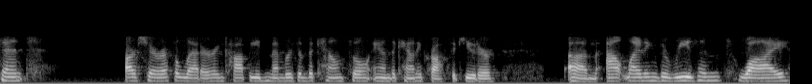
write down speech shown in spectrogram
sent our sheriff a letter and copied members of the council and the county prosecutor um, outlining the reasons why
